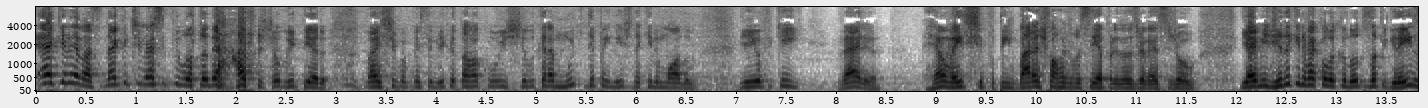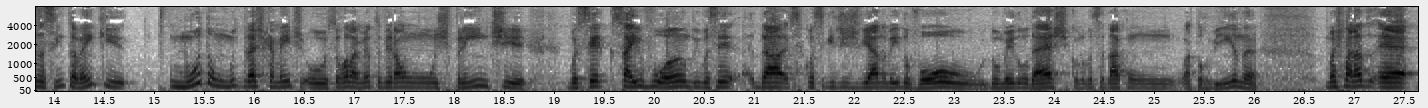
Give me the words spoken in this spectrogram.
É aquele negócio, não é que eu estivesse pilotando errado o jogo inteiro. Mas, tipo, eu percebi que eu tava com um estilo que era muito dependente daquele módulo. E aí eu fiquei, velho, realmente, tipo, tem várias formas de você ir aprendendo a jogar esse jogo. E à medida que ele vai colocando outros upgrades, assim, também, que mudam muito drasticamente o seu rolamento virar um sprint, você sair voando e você dá, se conseguir desviar no meio do voo, no meio do dash, quando você dá com a turbina. Umas paradas. É,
